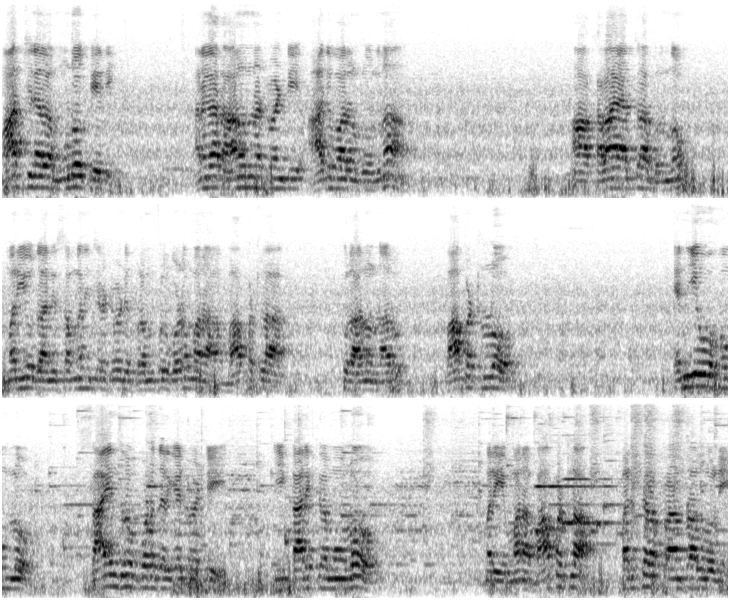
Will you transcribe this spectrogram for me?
మార్చి నెల మూడో తేదీ అనగా రానున్నటువంటి ఆదివారం రోజున ఆ కళాయాత్ర బృందం మరియు దానికి సంబంధించినటువంటి ప్రముఖులు కూడా మన బాపట్లకు రానున్నారు బాపట్లలో ఎన్జిఓ హోంలో సాయంత్రం కూడా జరిగేటువంటి ఈ కార్యక్రమంలో మరి మన బాపట్ల పరిసర ప్రాంతాల్లోని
